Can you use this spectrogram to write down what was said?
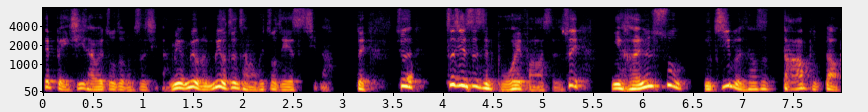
那北溪才会做这种事情啊，没有没有人没有正常人会做这些事情啊。对，就是这件事情不会发生，所以你横竖你基本上是达不到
